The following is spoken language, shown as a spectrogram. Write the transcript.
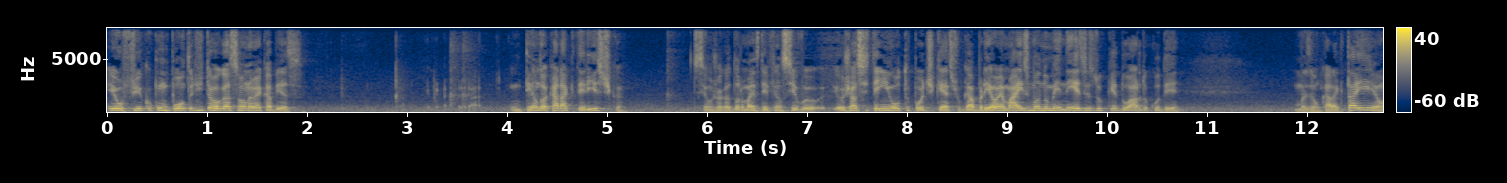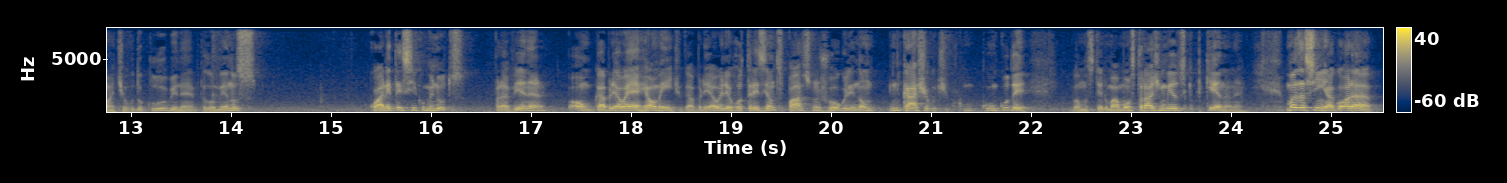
eu fico com um ponto de interrogação na minha cabeça. Entendo a característica de ser um jogador mais defensivo. Eu já citei em outro podcast, o Gabriel é mais Mano Menezes do que Eduardo Cudê. Mas é um cara que tá aí, é um ativo do clube, né? Pelo menos 45 minutos para ver, né? Bom, o Gabriel é, realmente, o Gabriel ele errou 300 passos no jogo, ele não encaixa com, com, com o Cudê. Vamos ter uma amostragem mesmo que pequena, né? Mas assim, agora,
